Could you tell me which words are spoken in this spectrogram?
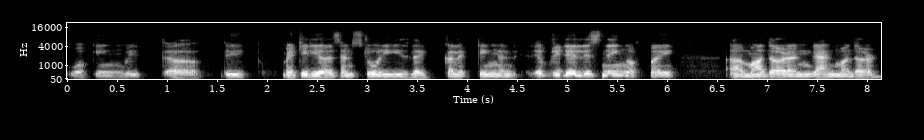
working with uh, the materials and stories, like collecting and everyday listening of my uh, mother and grandmother.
